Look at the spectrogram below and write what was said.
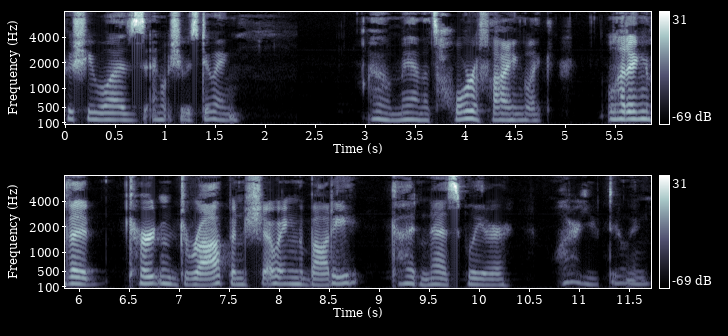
who she was and what she was doing. Oh man, that's horrifying. Like, letting the curtain drop and showing the body. Goodness, Bleeder. What are you doing?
